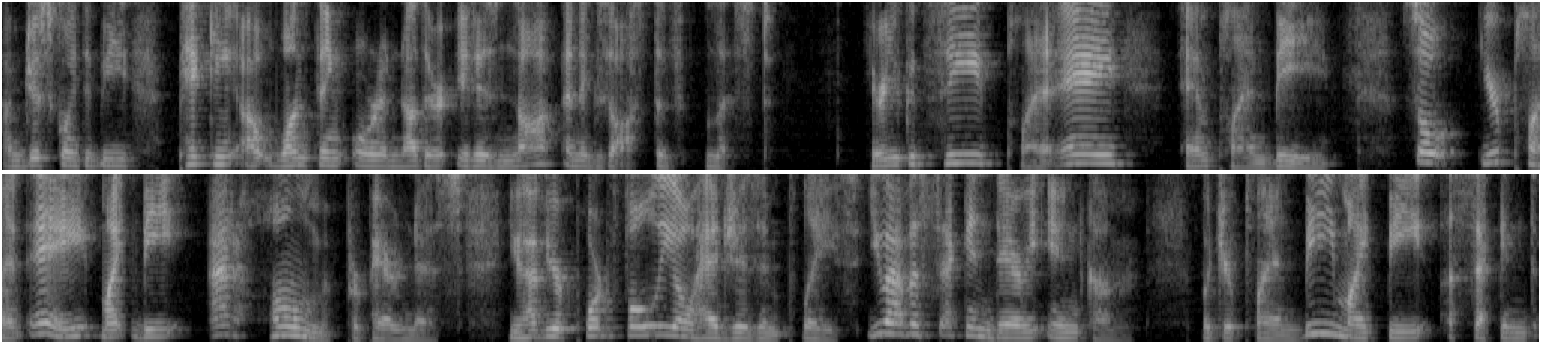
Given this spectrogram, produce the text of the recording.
I'm just going to be picking out one thing or another. It is not an exhaustive list. Here you could see plan A and plan B. So your plan A might be at home preparedness. You have your portfolio hedges in place. You have a secondary income. But your plan B might be a second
